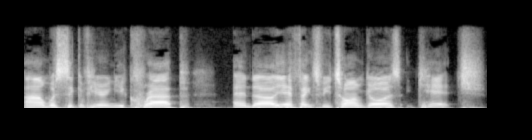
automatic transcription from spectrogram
Um, we're sick of hearing your crap. And uh, yeah, thanks for your time, guys. Catch.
